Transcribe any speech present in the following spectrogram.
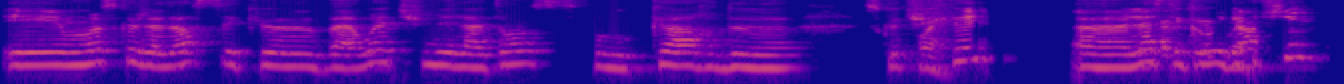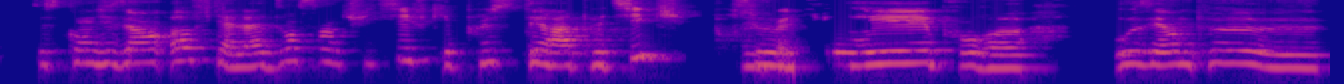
Et moi, ce que j'adore, c'est que bah ouais, tu mets la danse au cœur de ce que tu fais. Euh, là, c'est chorégraphié. C'est ce qu'on disait en off. Il y a la danse intuitive qui est plus thérapeutique pour se créer, pour euh, oser un peu euh,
